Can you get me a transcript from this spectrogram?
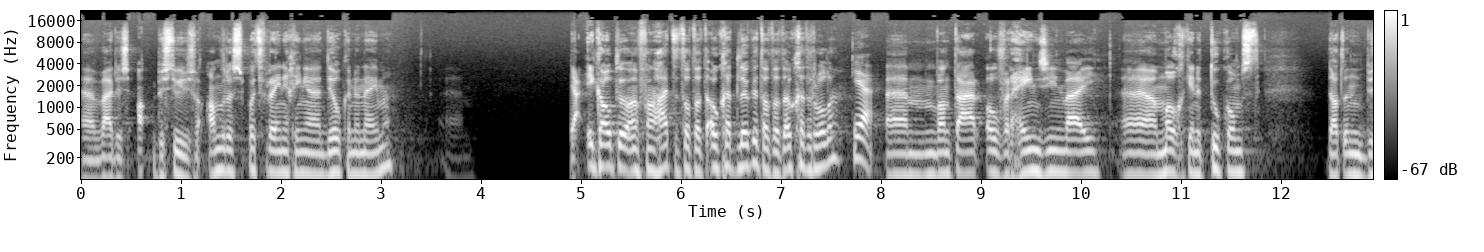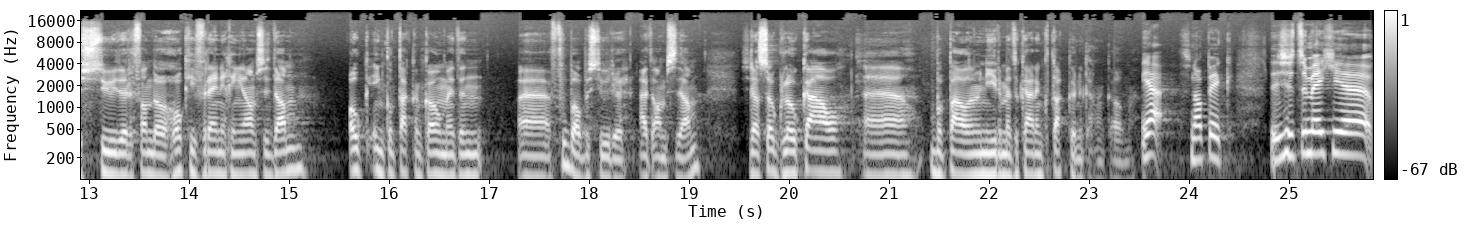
eh, waar dus bestuurders van andere sportverenigingen deel kunnen nemen. Ja, ik hoop van harte dat dat ook gaat lukken, dat dat ook gaat rollen. Ja, Ehm, want daar overheen zien wij eh, mogelijk in de toekomst dat een bestuurder van de hockeyvereniging in Amsterdam ook in contact kan komen met een eh, voetbalbestuurder uit Amsterdam. Zodat ze ook lokaal eh, op bepaalde manieren met elkaar in contact kunnen gaan komen. ja, snap ik. Dus is het een beetje,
